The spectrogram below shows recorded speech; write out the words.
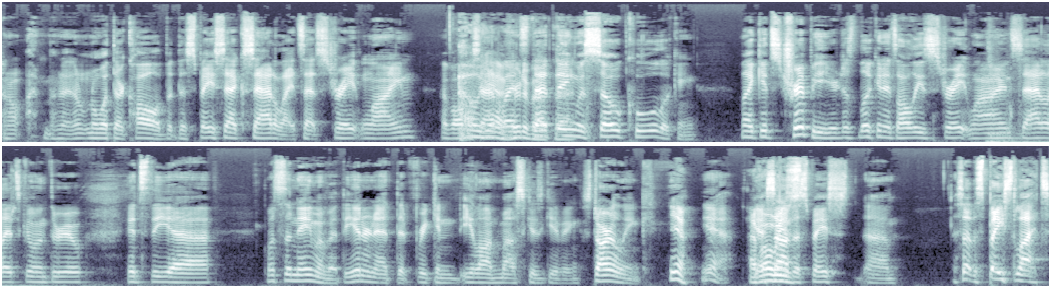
I don't I don't know what they're called, but the SpaceX satellites. That straight line of all Oh, the yeah, satellites. heard about that thing was so cool looking. Like it's trippy. You're just looking. It's all these straight lines, satellites going through. It's the uh, what's the name of it? The internet that freaking Elon Musk is giving. Starlink. Yeah, Yeah, I've yeah, I saw the space. Um, I saw the space lights,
